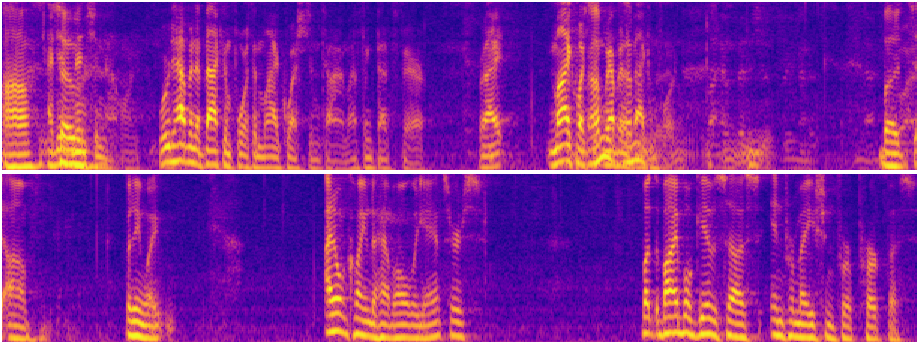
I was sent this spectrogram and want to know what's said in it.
Uh, I so- didn't mention that one. We're having it back and forth in my question time. I think that's fair, right? My question, I'm- we're having it I'm- back and forth. But, um, but anyway, I don't claim to have all the answers, but the Bible gives us information for a purpose.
